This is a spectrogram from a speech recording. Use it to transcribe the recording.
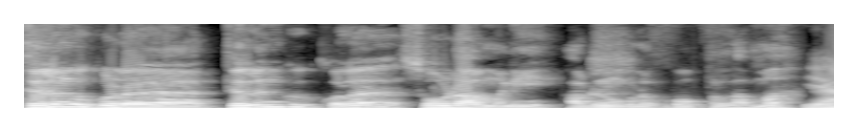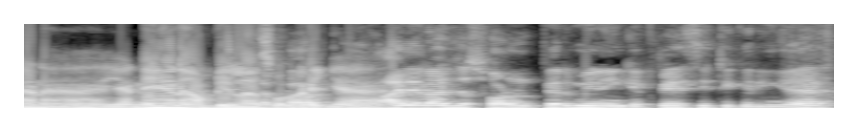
தெலுங்கு குல தெலுங்கு குல சூடாமணி அப்படின்னு உங்களை கூப்பிடலாமா? ஏண்ணே என்ன ஏண்ணே அப்படிலாம் சொல்றீங்க? ராஜராஜ சோழன் பெருமை நீங்க பேசிட்டு இருக்கிறீங்க.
